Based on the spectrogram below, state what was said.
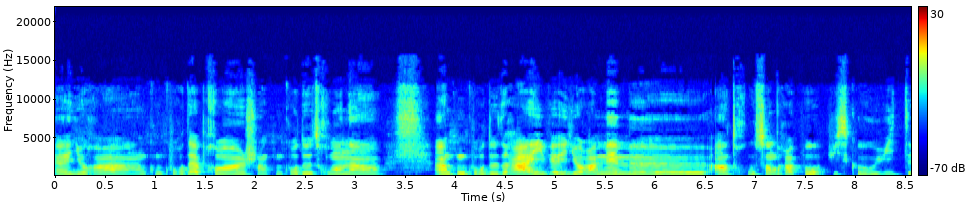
il y aura un concours d'approche, un concours de trou en un, un concours de drive. Il y aura même un trou sans drapeau, puisqu'au 8,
